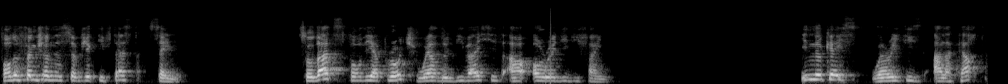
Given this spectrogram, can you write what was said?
For the functional subjective test, same. So that's for the approach where the devices are already defined. In the case where it is a la carte,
